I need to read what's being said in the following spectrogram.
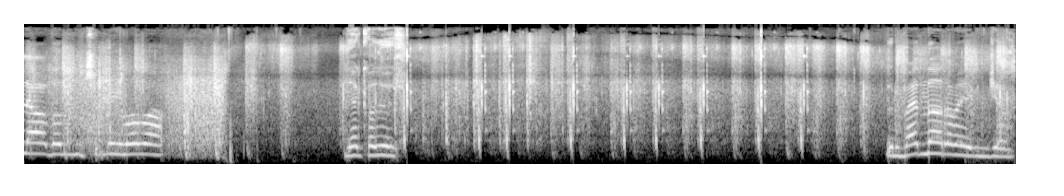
Hala alanın içindeyim ama yakalıyor. Dur ben de arabaya bineceğim.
